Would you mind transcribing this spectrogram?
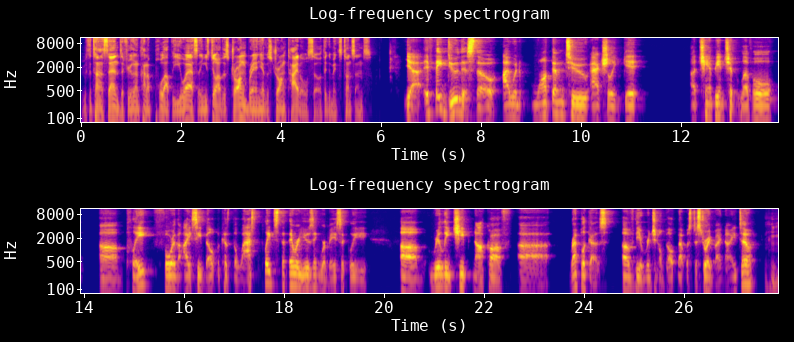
makes a ton of sense if you're going to kind of pull out the US and you still have the strong brand, you have the strong title. So I think it makes a ton of sense. Yeah, if they do this though, I would want them to actually get a championship level um, plate for the IC belt because the last plates that they were using were basically um, really cheap knockoff uh, replicas of the original belt that was destroyed by Naito, Mm-hmm.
